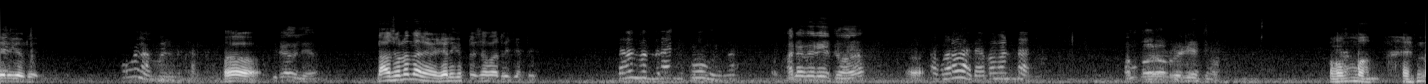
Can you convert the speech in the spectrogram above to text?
ஹெலிகாப்டர்? ஓ நான் சொன்னேன் தானே ஹெலிகாப்டர் சவாரி இருக்கேன் தினம் வந்துடா இங்கே போகுங்க. அனை வெளியேற்றுவான் பரவாயில்ல அப்போ வந்தாங்க ஐம்பது ரூபா வெளியேற்றுவான் ஆமா என்ன?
